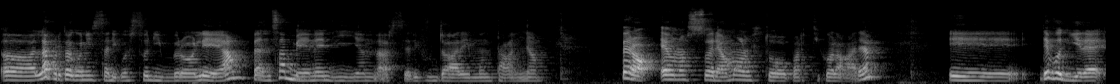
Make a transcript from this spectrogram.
uh, la protagonista di questo libro, Lea, pensa bene di andarsi a rifugiare in montagna. Però è una storia molto particolare e devo dire,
